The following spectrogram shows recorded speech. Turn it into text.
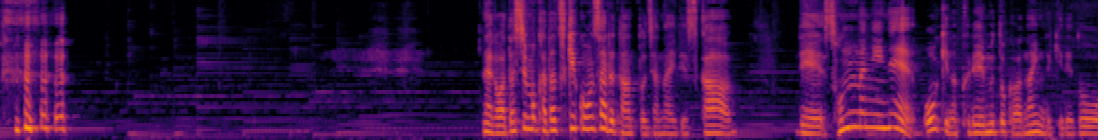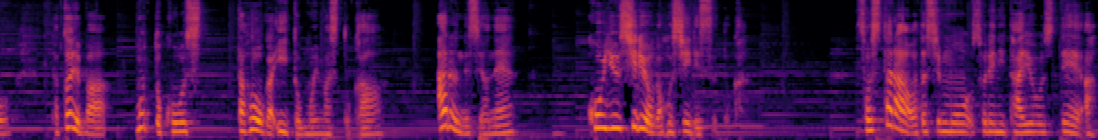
なんか私も片付けコンサルタントじゃないですか。で、そんなにね、大きなクレームとかはないんだけれど、例えば、もっとこうした方がいいと思いますとか、あるんですよね。こういう資料が欲しいですとか。そしたら私もそれに対応して、あ、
